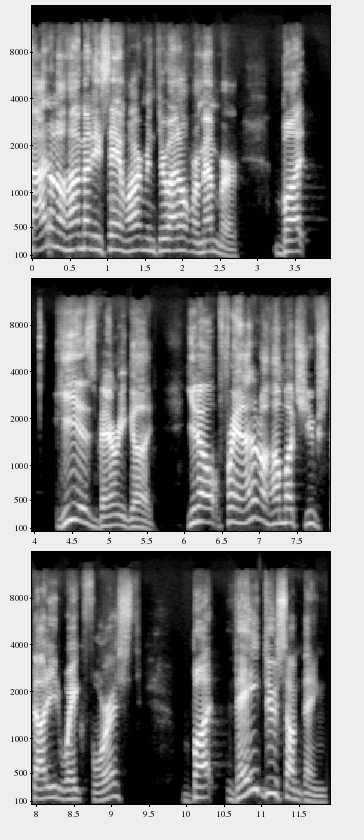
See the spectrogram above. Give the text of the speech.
I don't know how many Sam Hartman threw, I don't remember, but he is very good. You know, Fran, I don't know how much you've studied Wake Forest, but they do something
